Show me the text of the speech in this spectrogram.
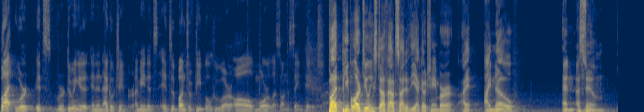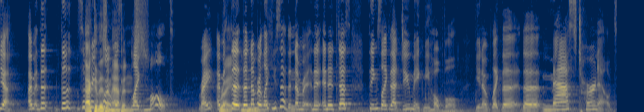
But we're it's we're doing it in an echo chamber. I mean, it's it's a bunch of people who are all more or less on the same page. But people are doing stuff outside of the echo chamber. I I know, and assume. Yeah, I mean the the Supreme Activism Court happens. like mauled, right? I Right. mean the the Mhm. number, like you said, the number, and it, and it does things like that do make me hopeful. You know, like the the mass turnout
